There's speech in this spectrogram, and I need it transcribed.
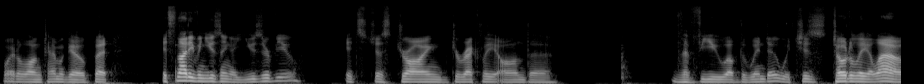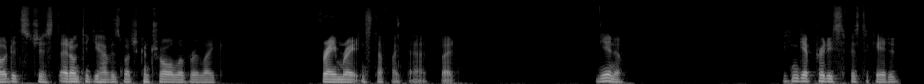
quite a long time ago, but it's not even using a user view. It's just drawing directly on the the view of the window, which is totally allowed. It's just I don't think you have as much control over like frame rate and stuff like that, but you know, you can get pretty sophisticated.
